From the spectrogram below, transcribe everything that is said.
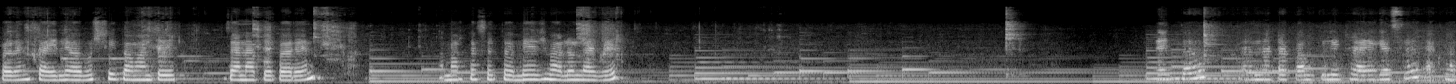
করেন, চাইলে অবশ্যই কমেন্টে জানাতে পারেন। আমার কাছে তো বেশ ভালো লাগে। তো, রান্নাটা কমপ্লিট হয়ে গেছে। এখন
